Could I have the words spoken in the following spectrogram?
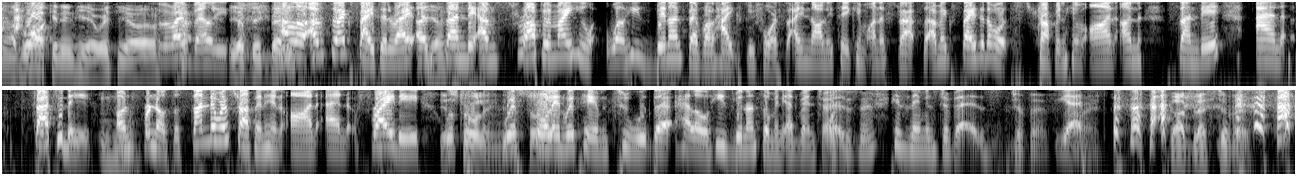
not walking in here with your My belly. your big belly. Hello, I'm so excited, right? On Yes. Sunday, I'm strapping my well, he's been on several hikes before, so I normally take him on a strap. So I'm excited about strapping him on on Sunday and Saturday Mm-hmm. on fr- no, so Sunday we're strapping him on, and Friday You're we're strolling, We're strolling. strolling with him to the hello. He's been on so many adventures. What's his name? His name is Javez. Javez. Yes. All right. God bless Javez.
